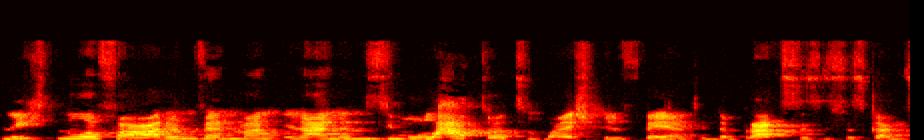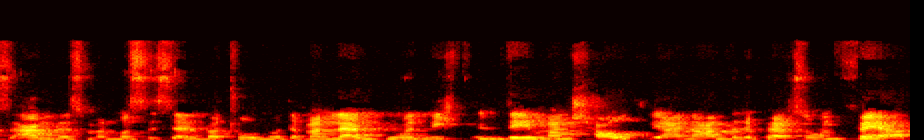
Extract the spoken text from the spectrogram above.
nicht nur fahren, wenn man in einem Simulator zum Beispiel fährt. In der Praxis ist es ganz anders. Man muss es selber tun. Oder man lernt nur nicht, indem man schaut, wie eine andere Person fährt.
